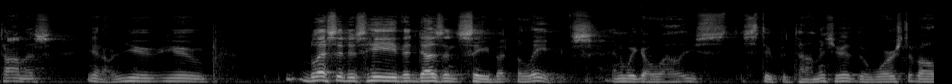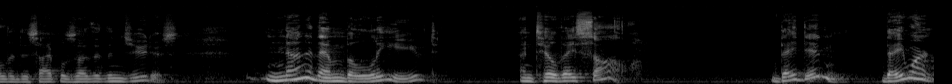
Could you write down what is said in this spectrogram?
Thomas, you know, you, you, blessed is he that doesn't see but believes. And we go, well, you stupid Thomas, you're the worst of all the disciples other than Judas. None of them believed until they saw. They didn't. They weren't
